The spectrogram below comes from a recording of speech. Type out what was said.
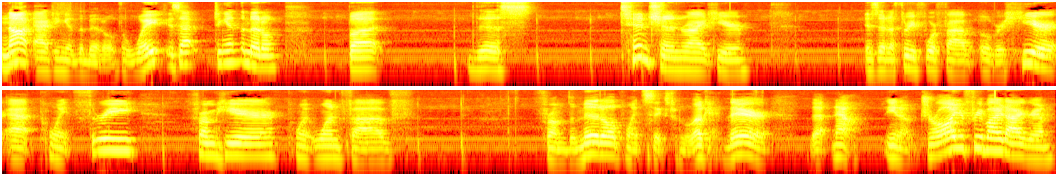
not acting at the middle. The weight is acting at the middle, but this tension right here is at a 345 over here at 0.3 from here 0.15 from the middle 0.6 from the okay there that now you know draw your free body diagram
